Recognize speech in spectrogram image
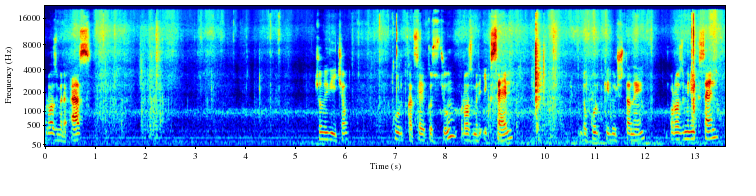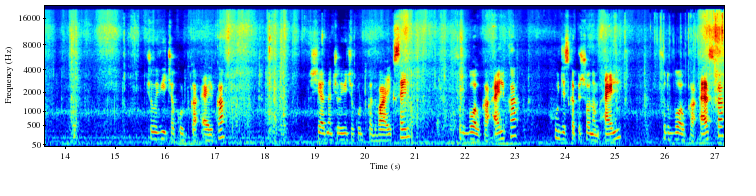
Розмір S. Чоловіча куртка це костюм, розмір XL. До куртки йдуть штани у розмірі XL. Чоловіча куртка L. Ще одна чоловіча куртка 2XL. Футболка L. Худі з капюшоном L. Футболка S.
